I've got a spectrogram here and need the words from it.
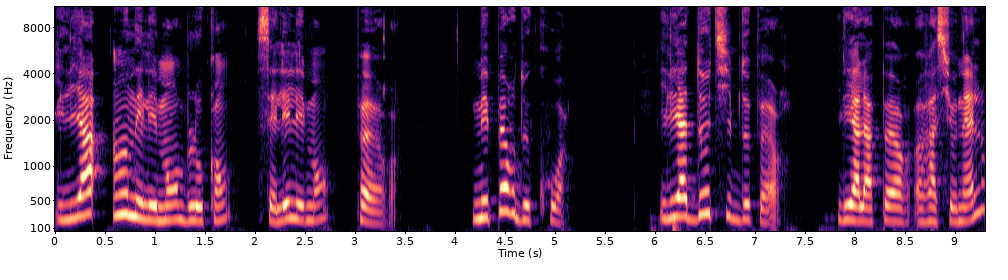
Il y a un élément bloquant, c'est l'élément peur. Mais peur de quoi? Il y a deux types de peur. Il y a la peur rationnelle.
